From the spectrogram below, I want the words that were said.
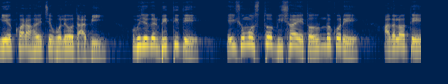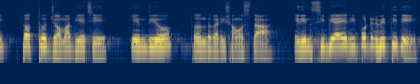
নিয়োগ করা হয়েছে বলেও দাবি। অভিযোগের ভিত্তিতে এই সমস্ত বিষয়ে তদন্ত করে আদালতে তথ্য জমা দিয়েছে কেন্দ্রীয় তদন্তকারী সংস্থা। এদিন সিবিআইয়ের রিপোর্টের ভিত্তিতে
